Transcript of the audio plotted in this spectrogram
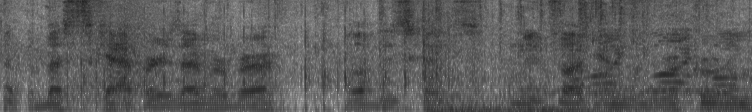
Got the best cappers ever, bro. Love these kids. Fucking recruit them.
